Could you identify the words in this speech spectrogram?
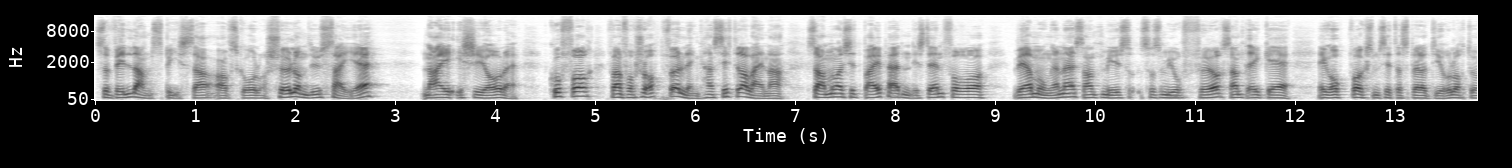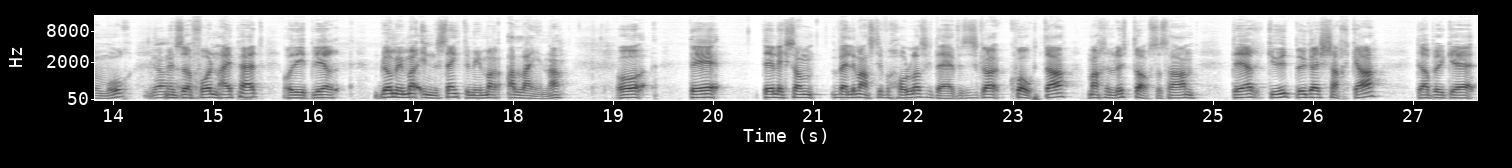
så vil han spise av skåla. Selv om du sier nei, ikke gjør det. Hvorfor? For han får ikke oppfølging. Han sitter alene. Sammen har han sitter på iPaden istedenfor å være med ungene. Sant? Mye sånn som vi gjorde før. Sant? Jeg, er, jeg er oppvokst som sitter og spiller dyrelotto med mor. Ja, men så får de en iPad, og de blir, blir mye mer innestengte, mye mer alene. Og det, det er liksom veldig vanskelig å forholde seg til. Hvis jeg skal quote Martin Luther, så sa han der Gud bygger ei kirke, der bygger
